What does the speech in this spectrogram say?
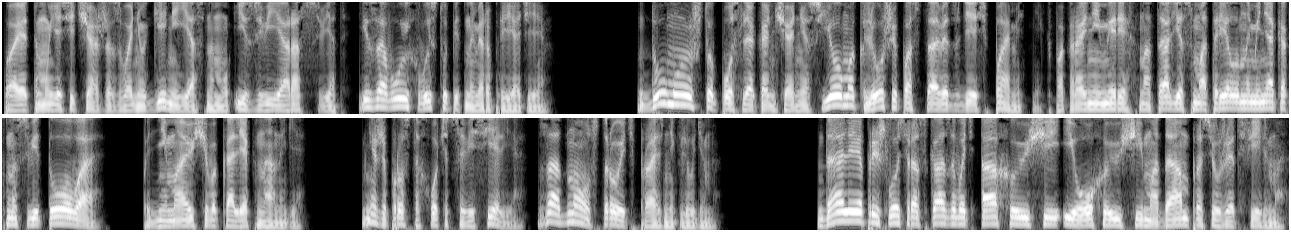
Поэтому я сейчас же звоню Гене Ясному из ВИА «Рассвет» и зову их выступить на мероприятии. Думаю, что после окончания съемок Леше поставят здесь памятник. По крайней мере, Наталья смотрела на меня как на святого, поднимающего коллег на ноги. Мне же просто хочется веселья, заодно устроить праздник людям. Далее пришлось рассказывать ахающей и охающей мадам про сюжет фильма.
